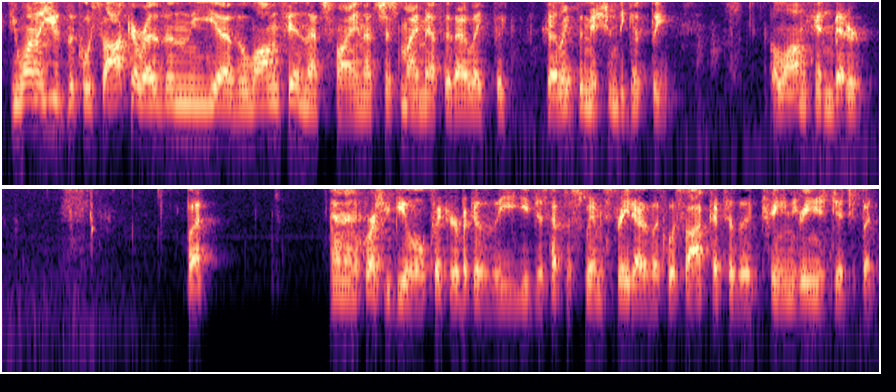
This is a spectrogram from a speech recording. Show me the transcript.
If you want to use the Kosatka rather than the uh, the Longfin, that's fine. That's just my method. I like the I like the mission to get the the Longfin better. And then of course you'd be a little quicker because the you just have to swim straight out of the Kosatka to the train drainage ditch. But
